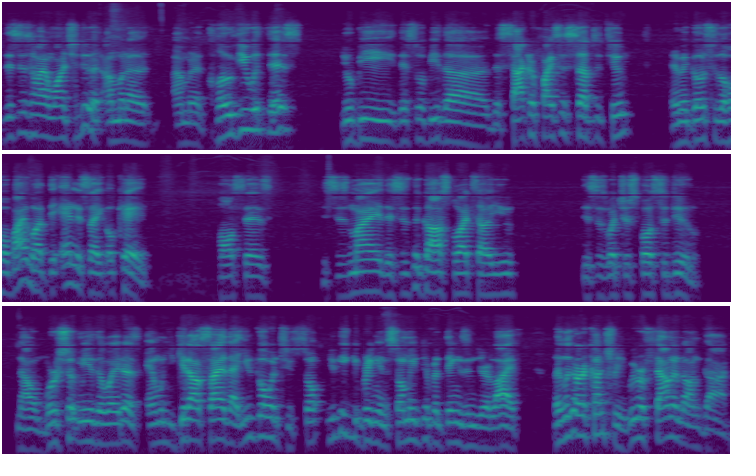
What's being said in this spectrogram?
This is how I want you to do it. I'm gonna I'm gonna clothe you with this. You'll be this will be the the sacrifice of substitute." And it goes through the whole Bible. At the end, it's like, okay, Paul says, "This is my this is the gospel. I tell you, this is what you're supposed to do." Now worship me the way it is. And when you get outside of that, you go into so you can bring in so many different things into your life. Like look at our country. We were founded on God.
